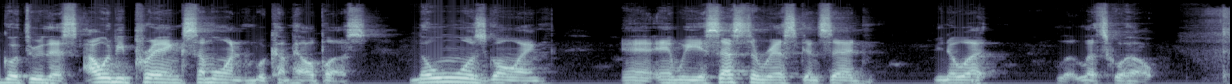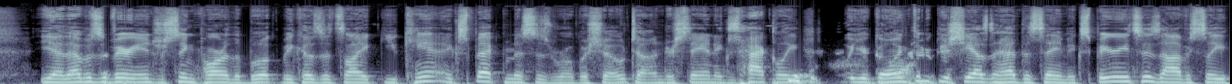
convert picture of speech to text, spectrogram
go through this. I would be praying someone would come help us. No one was going, and, and we assessed the risk and said, you know what, let's go help. Yeah, that was a very interesting part of the book because it's like you can't expect Mrs. Robichaux to understand exactly what you're going through because she hasn't had the same experiences. Obviously,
